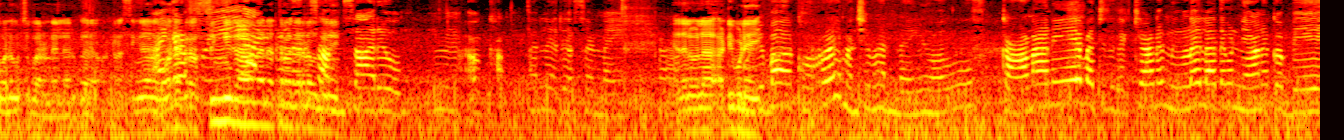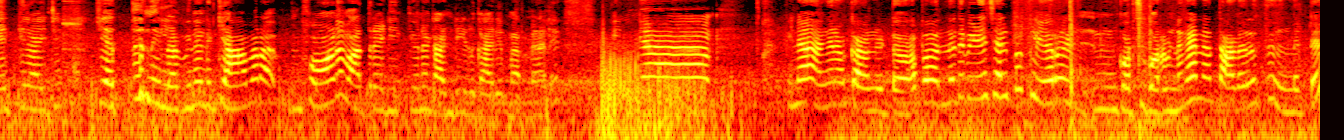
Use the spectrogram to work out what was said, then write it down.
ഓനെ കുറിച്ച് പറയണ്ട? എല്ലാവർക്കും അറിയാം. ഡ്രസ്സിങ്ങിന് ഡ്രസ്സിംഗ് ഡ്രസ്സിങ് കാണാൻ എത്ര നേരം സംസാരവും നല്ല രസമുണ്ടായി. ഏതായാലും അടിപൊളിയായി. കൊറേ മനുഷ്യന്മാരുണ്ടായി. കാണാനേ പറ്റുന്നില്ല ഒക്കെയാണ് നിങ്ങളില്ലാത്ത കൊണ്ട് ഞാനൊക്കെ ബേക്കിലായിട്ട് എനിക്ക് എത്തുന്നില്ല. പിന്നെ എന്റെ ക്യാമറ ഫോണ് മാത്രമേ ഇരിക്കുന്ന കണ്ടിയുള്ളൂ കാര്യം പറഞ്ഞാൽ. പിന്നെ പിന്നെ അങ്ങനെയൊക്കെ ആണ് കേട്ടോ അപ്പൊ അന്നത്തെ വീഡിയോ ചിലപ്പോൾ ക്ലിയർ കുറച്ച് കുറവുണ്ട്. കാരണം തണലത്ത് നിന്നിട്ട്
